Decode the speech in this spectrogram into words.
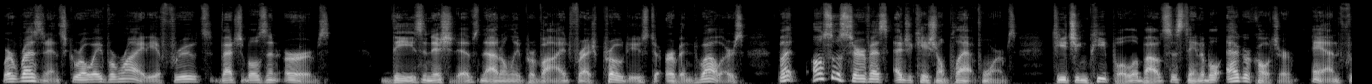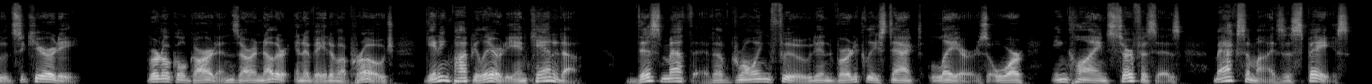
where residents grow a variety of fruits, vegetables, and herbs. These initiatives not only provide fresh produce to urban dwellers, but also serve as educational platforms teaching people about sustainable agriculture and food security. Vertical gardens are another innovative approach gaining popularity in Canada. This method of growing food in vertically stacked layers or inclined surfaces maximizes space,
